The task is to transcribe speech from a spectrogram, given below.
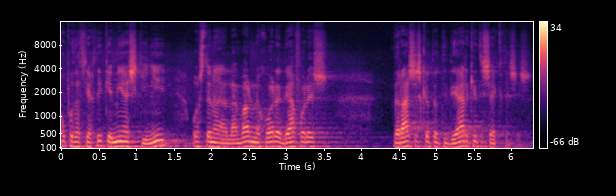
όπου θα φτιαχτεί και μία σκηνή ώστε να λαμβάνουν χώρα διάφορες δράσεις κατά τη διάρκεια της έκθεσης.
